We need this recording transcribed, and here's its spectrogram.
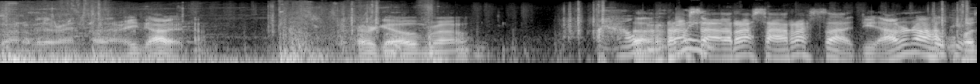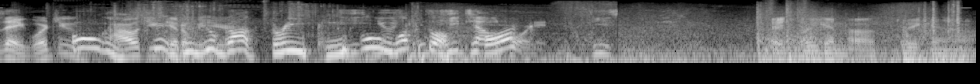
Going over there right now. He got it. There we go, bro. How? Uh, rasa, rasa, rasa. Dude, I don't know how. Okay. Jose, where'd you? Holy how'd you shit, get dude, over you here? got three he, people? you- what the he fuck? teleported. He's Hey, tweaking, uh, tweaking. Uh.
